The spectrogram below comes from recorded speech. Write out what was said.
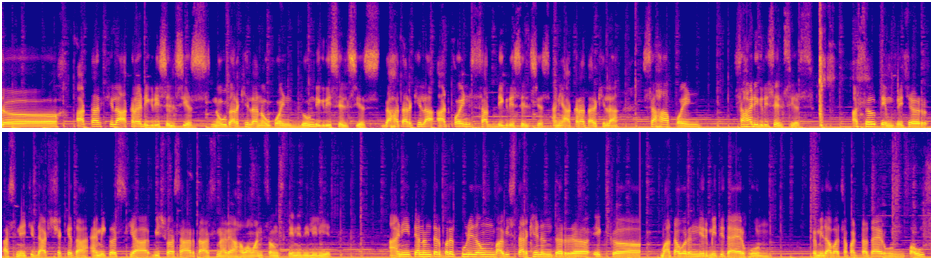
आठ तारखेला अकरा डिग्री सेल्सिअस नऊ तारखेला नऊ पॉईंट दोन डिग्री सेल्सिअस दहा तारखेला आठ पॉईंट सात डिग्री सेल्सिअस आणि अकरा तारखेला सहा पॉईंट सहा डिग्री सेल्सिअस. असं टेम्परेचर असण्याची दाट शक्यता ॲमिकस या विश्वासार्थ असणाऱ्या हवामान संस्थेने दिलेली आहे. आणि त्यानंतर परत पुढे जाऊन बावीस तारखेनंतर एक वातावरण निर्मिती तयार होऊन कमी दाबाचा पट्टा तयार होऊन पाऊस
